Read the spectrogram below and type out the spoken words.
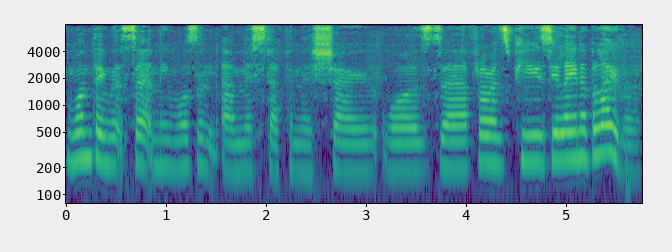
One thing that certainly wasn't a misstep in this show was uh, Florence Pugh's Yelena Belova,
